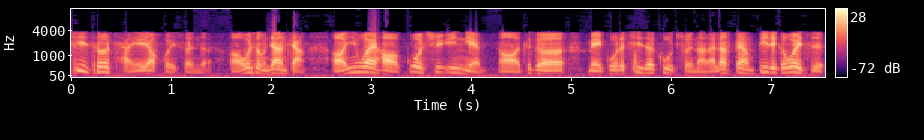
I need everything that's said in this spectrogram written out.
汽车产业要回升的啊。为什么这样讲啊？因为哈，过去一年啊，这个美国的汽车库存呢，来到非常低的一个位置，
